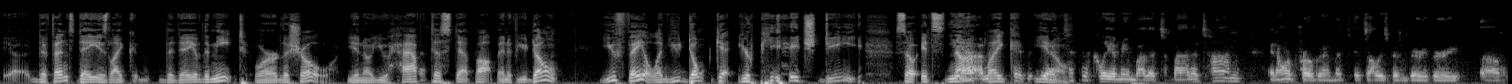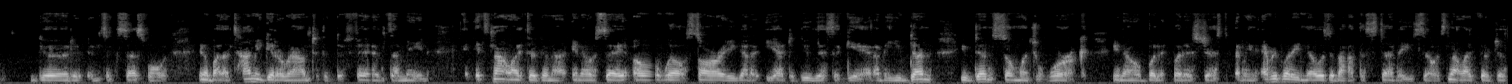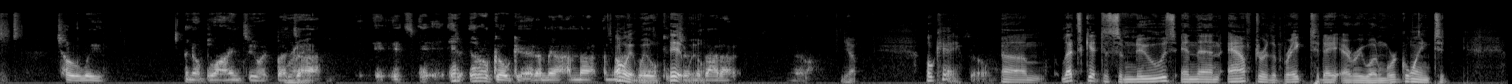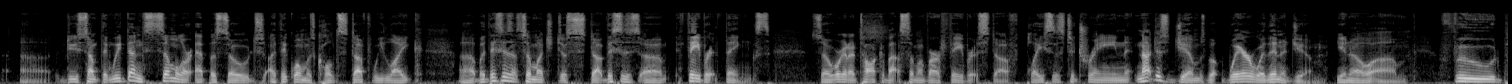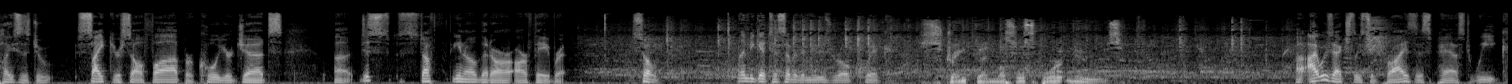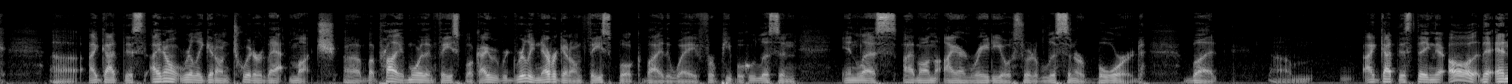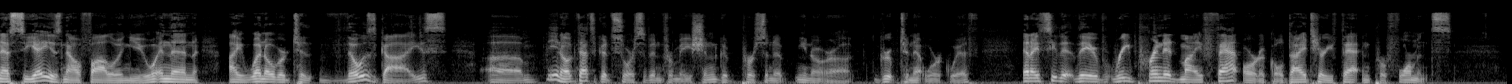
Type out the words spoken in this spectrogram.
Uh, defense day is like the day of the meet or the show. You know, you have to step up, and if you don't, you fail and you don't get your PhD. So it's not yeah, like you yeah, know. Typically, I mean, by the t- by the time in our program, it, it's always been very very um, good and successful. You know, by the time you get around to the defense, I mean, it's not like they're gonna you know say, oh well, sorry, you gotta you have to do this again. I mean, you've done you've done so much work, you know, but but it's just I mean, everybody knows about the study, so it's not like they're just totally you know blind to it, but. Right. Uh, it's it, will go good. I mean, I'm not I'm not oh, it really will. concerned it will. about it. Yep. Okay. So um, let's get to some news, and then after the break today, everyone, we're going to uh, do something. We've done similar episodes. I think one was called "Stuff We Like," uh, but this isn't so much just stuff. This is uh, favorite things. So we're going to talk about some of our favorite stuff, places to train, not just gyms, but where within a gym. You know, um, food, places to psych yourself up or cool your jets uh, just stuff you know that are our favorite. So let me get to some of the news real quick. Strength and muscle sport news. Uh, I was actually surprised this past week. Uh, I got this. I don't really get on Twitter that much, uh, but probably more than Facebook. I would really never get on Facebook, by the way, for people who listen, unless I'm on the Iron Radio sort of listener board. But um, I got this thing that oh the NSCA is now following you, and then I went over to those guys. Um, you know that's a good source of information, good person to you know or a group to network with, and I see that they've reprinted my fat article, dietary fat and performance.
